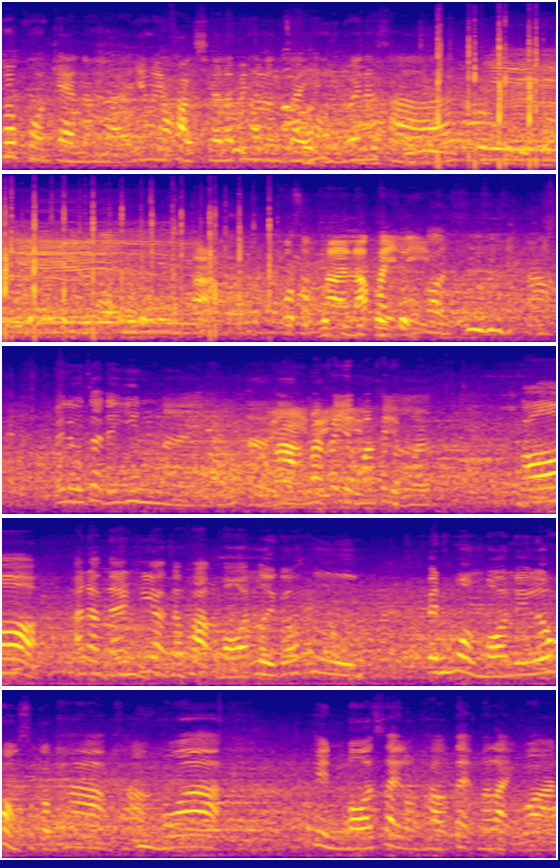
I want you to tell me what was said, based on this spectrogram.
ครอบครัวแกนนะคะ ยังไงฝากเชียร์และเป็นกำลังใจให้หนูด้วยนะคะ อะคนสุดท้ายแล้วไพลีนก่อน ไม่รู้จะได้ยินไหมอะมามาขยับมาขยับมา ก็อันดับแรกที่อยากจะฝากบอสเลยก็คือ เป็นห่วงบอสในเรื่องของสุขภาพค่ะ เพราะว่า เห็นบอสใส่รองเท้าแตะมาหลายวัน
